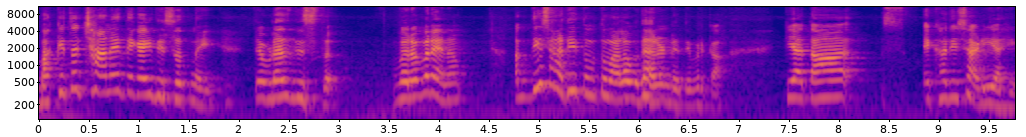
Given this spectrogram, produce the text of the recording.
बाकीचं छान आहे ते काही दिसत नाही. तेवढंच दिसतं. बरोबर आहे ना? अगदी साधी तुम तुम्हाला उदाहरण देते बरं का. की आता एखादी साडी आहे.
